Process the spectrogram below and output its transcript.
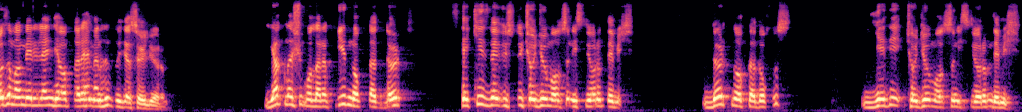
O zaman verilen cevapları hemen hızlıca söylüyorum. Yaklaşık olarak 1.4 8 ve üstü çocuğum olsun istiyorum demiş. 4.9 7 çocuğum olsun istiyorum demiş.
